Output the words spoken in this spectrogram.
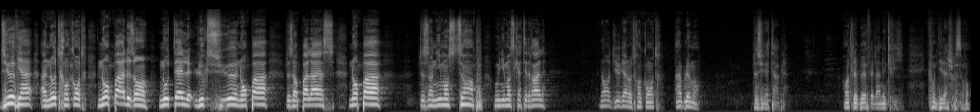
Dieu vient à notre rencontre, non pas dans un hôtel luxueux, non pas dans un palace, non pas dans un immense temple ou une immense cathédrale. Non, Dieu vient à notre rencontre humblement dans une étable, entre le bœuf et l'âne gris, comme dit la chanson.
